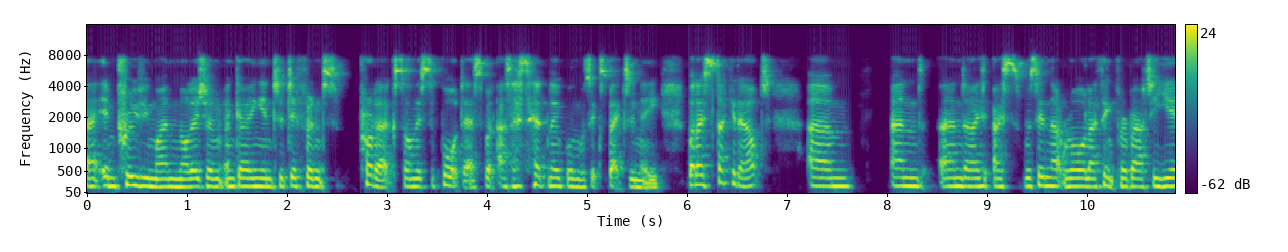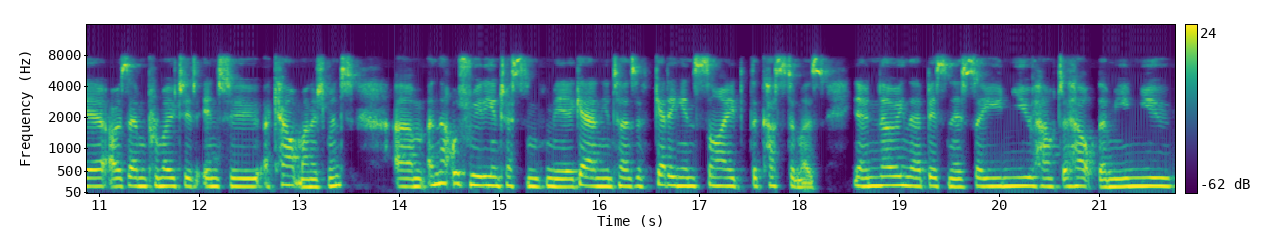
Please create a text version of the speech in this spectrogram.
uh, improving my knowledge and, and, going into different products on the support desk. But as I said, no one was expecting me. But I stuck it out. Um, and and I, I, was in that role I think for about a year. I was then promoted into account management, um, and that was really interesting for me again in terms of getting inside the customers, you know, knowing their business, so you knew how to help them, you knew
